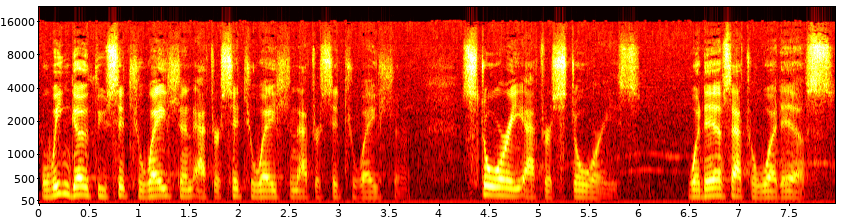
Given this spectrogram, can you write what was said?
where we can go through situation after situation after situation, story after stories, what ifs after what ifs?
